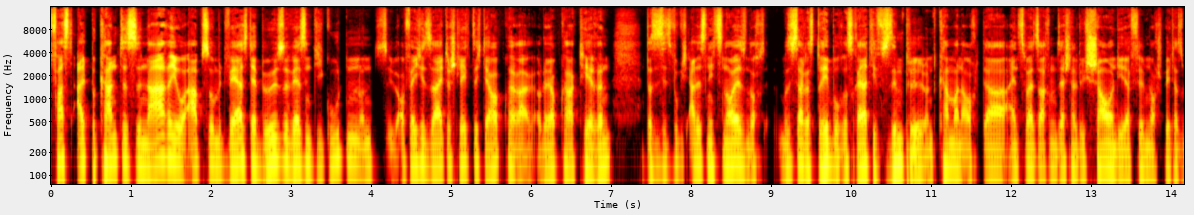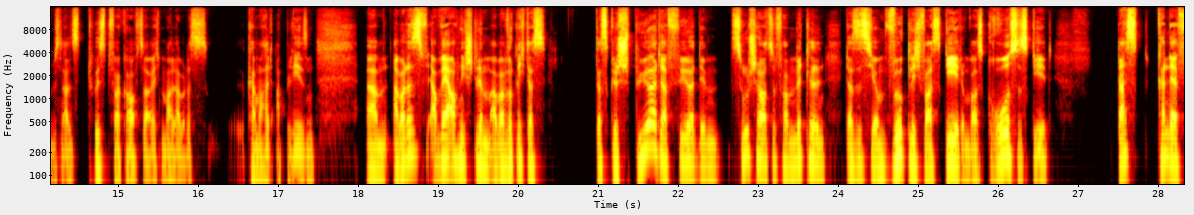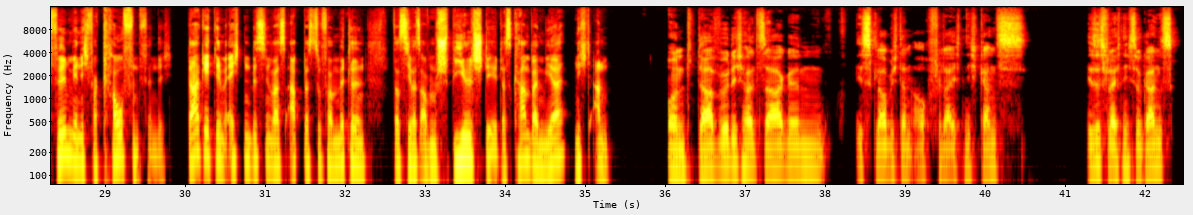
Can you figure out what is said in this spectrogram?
fast altbekanntes Szenario ab, so mit wer ist der Böse, wer sind die Guten und auf welche Seite schlägt sich der Hauptcharakter oder die Hauptcharakterin. Das ist jetzt wirklich alles nichts Neues und auch, muss ich sagen, das Drehbuch ist relativ simpel und kann man auch da ein, zwei Sachen sehr schnell durchschauen, die der Film noch später so ein bisschen als Twist verkauft, sage ich mal, aber das kann man halt ablesen. Ähm, aber das wäre auch nicht schlimm, aber wirklich das, das Gespür dafür, dem Zuschauer zu vermitteln, dass es hier um wirklich was geht, um was Großes geht das kann der Film mir nicht verkaufen, finde ich. Da geht dem echt ein bisschen was ab, das zu vermitteln, dass hier was auf dem Spiel steht. Das kam bei mir nicht an. Und da würde ich halt sagen, ist, glaube ich, dann auch vielleicht nicht ganz, ist es vielleicht nicht so ganz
